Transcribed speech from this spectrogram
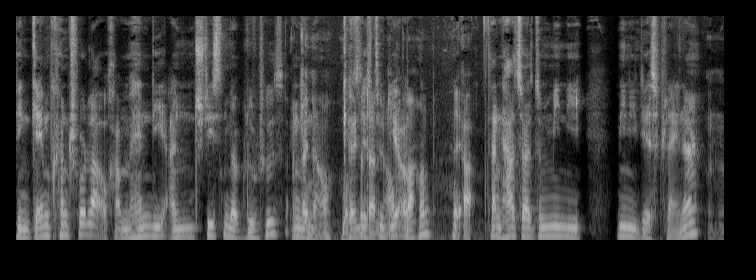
den Game Controller auch am Handy anschließen über Bluetooth und genau, dann könntest du, dann du auch machen. Ja. Dann hast du halt so ein Mini Mini Display, ne? Mhm.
